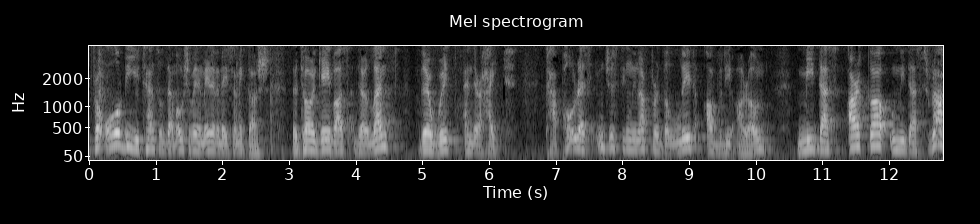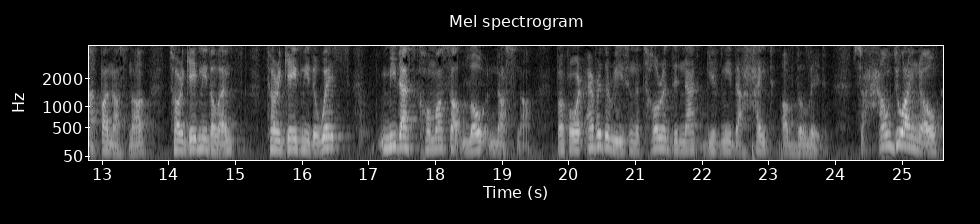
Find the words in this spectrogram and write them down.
For all the utensils that Moshe Rabbeinu made in the Beis Hamikdash, the Torah gave us their length, their width, and their height. Kapores, interestingly enough, for the lid of the Aron, midas arka umidas rachbanasna. Torah gave me the length, Torah gave me the width, midas komasa lo nasna. But for whatever the reason, the Torah did not give me the height of the lid. So how do I know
